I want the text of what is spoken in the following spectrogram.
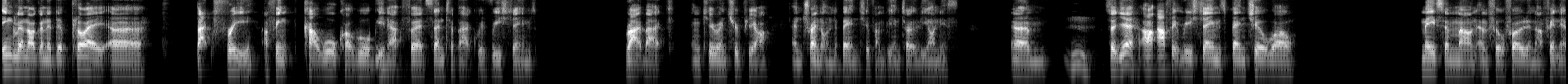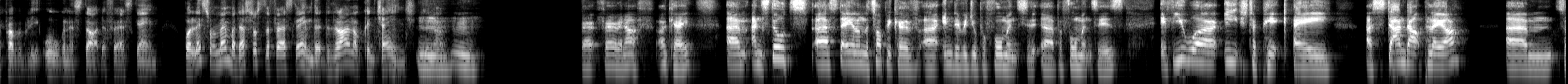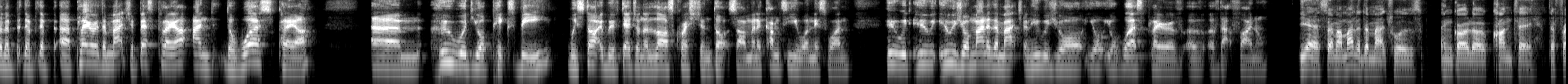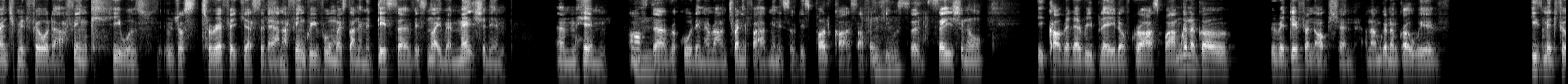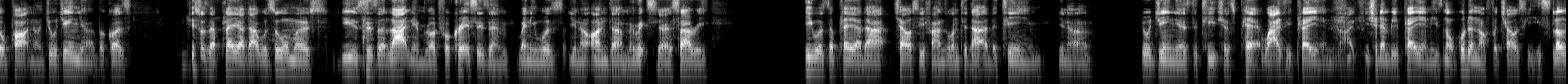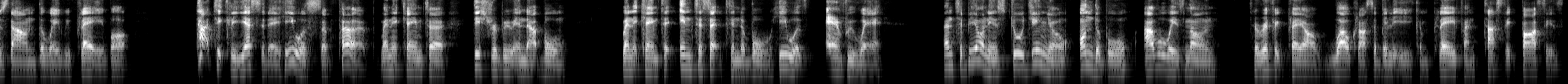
England are going to deploy uh, back three, I think Kyle Walker will be that third centre back with Reece James right back and Kieran Trippier and Trent on the bench. If I'm being totally honest. Um, Mm. so yeah, I, I think Reece James, Ben Chilwell, Mason Mount, and Phil Foden. I think they're probably all going to start the first game. But let's remember that's just the first game. The, the lineup can change. You know, Mm, mm. Fair, fair enough. Okay, um, and still uh, staying on the topic of uh, individual performance uh, performances. If you were each to pick a a standout player, um, so the the, the uh, player of the match, the best player, and the worst player, um, who would your picks be? We started with Dej on the last question, Dot. So I'm going to come to you on this one. Who would who who is your man of the match, and who was your your your worst player of of, of that final? Yeah, so my man of the match was N'Golo Kante, the French midfielder. I think he was, just terrific yesterday, and I think we've almost done him a disservice not even mentioning um, him Mhm. after recording around 25 minutes of this podcast. I think he Mhm. was sensational. He covered every blade of grass, but I'm going to go with a different option, and I'm going to go with his midfield partner, Jorginho, because this was a player that was almost used as a lightning rod for criticism when he was, you know, under Maurizio Sarri. He was the player that Chelsea fans wanted out of the team. You know, Jorginho is the teacher's pet. Why is he playing? Like he shouldn't be playing. He's not good enough for Chelsea. He slows down the way we play. But tactically, yesterday he was superb when it came to distributing that ball. When it came to intercepting the ball, he was everywhere. And to be honest, Jorginho on the ball, I've always known terrific player, world class ability, can play fantastic passes.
